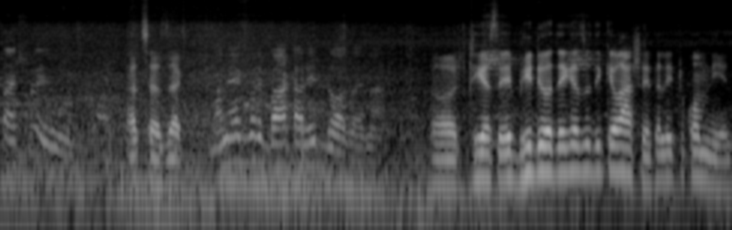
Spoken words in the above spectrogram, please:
চারশো এরকম। আচ্ছা যাক। মানে একবারে বাটা রেট দেওয়া যায় না। ও ঠিক আছে এই ভিডিও দেখে যদি কেউ আসে তাহলে একটু কম নিয়েন।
